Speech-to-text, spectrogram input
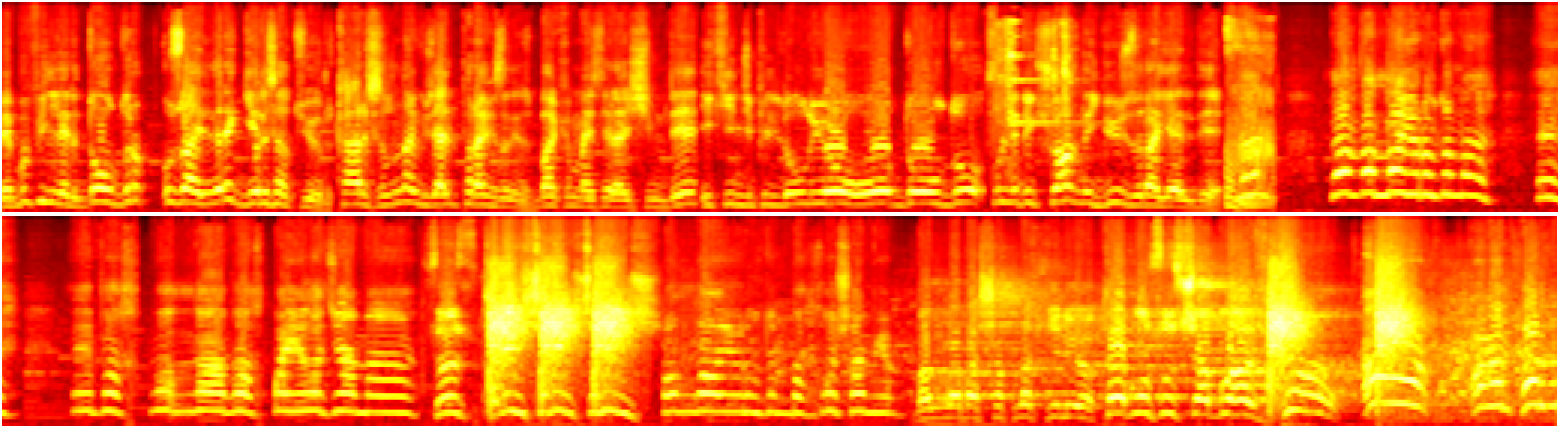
Ve bu pilleri doldurup uzaylılara geri satıyoruz. Karşılığında güzel bir para kazanıyoruz. Bakın mesela şimdi ikinci pil doluyor. Hop doldu. Fullledik şu an ve 100 lira geldi. Lan, lan vallahi yoruldum ha. Eh, eh bak vallahi bak bayılacağım ha. Sus! Çalış çalış çalış! Vallahi yoruldum bak koşamıyorum. Vallahi bak şaplak geliyor. Kablosuz şaplak. Aa! Aman pardon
